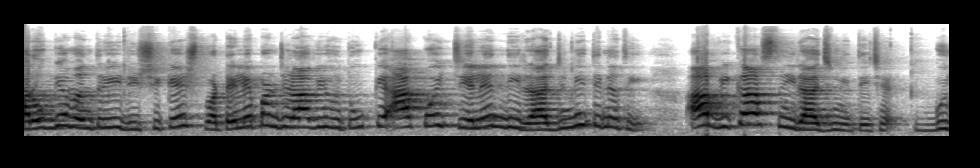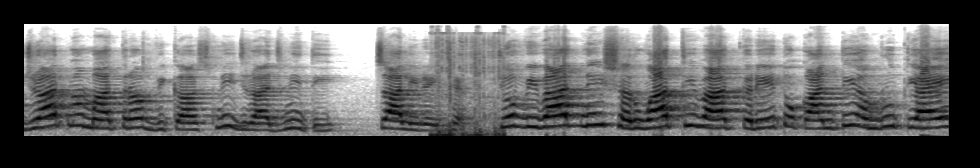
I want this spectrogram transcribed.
આરોગ્ય મંત્રી ઋષિકેશ પટેલે પણ જણાવ્યું હતું કે આ કોઈ ચેલેન્જની રાજનીતિ નથી. આ વિકાસની રાજનીતિ છે. ગુજરાતમાં માત્ર વિકાસની જ રાજનીતિ ચાલી રહી છે. જો વિવાદની શરૂઆતથી વાત કરીએ તો કાંતિ અમૃત્યાએ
